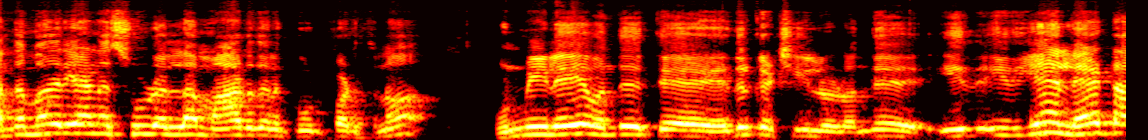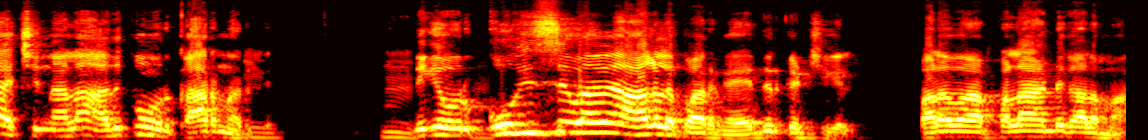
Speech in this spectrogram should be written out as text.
அந்த மாதிரியான சூழல்லாம் மாறுதலுக்கு உட்படுத்தணும். உண்மையிலேயே வந்து எதிர்க்கட்சிகள் வந்து இது இது ஏன் லேட் ஆச்சுனாலும் அதுக்கும் ஒரு காரணம் இருக்கு. நீங்க ஒரு கொஹிசிவாவே ஆகல பாருங்க எதிர்க்கட்சிகள். பல பல ஆண்டு காலமா.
